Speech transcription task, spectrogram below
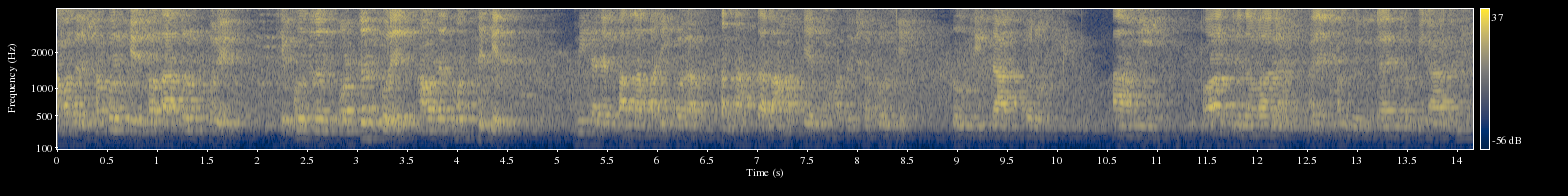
আমাদের সকলকে সদ আচরণ করে, সে ফজিলত অর্জন করে আমাদের প্রত্যেকের মিজানের পাল্লা বাড়ি করা আল্লাহ তালা আমাকে এবং আমাদের সকলকে তৌফিক দান করুন। আমি আলহামদুলিল্লাহ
